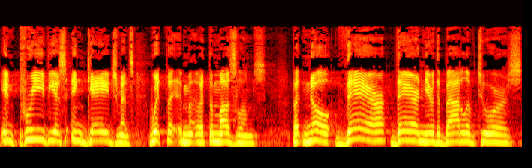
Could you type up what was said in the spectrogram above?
in previous engagements with the, with the Muslims. But no, there, there near the Battle of Tours,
